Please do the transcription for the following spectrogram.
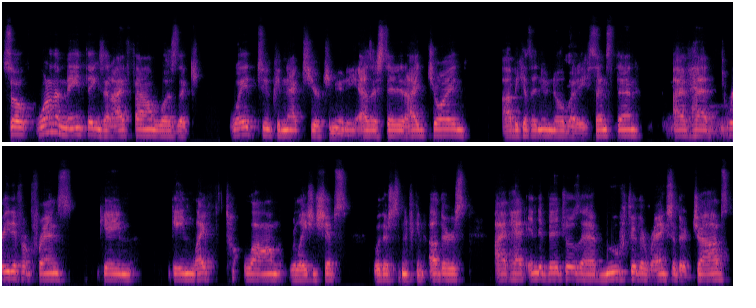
So one of the main things that I found was the way to connect to your community. As I stated, I joined uh, because I knew nobody. Since then, I've had three different friends gain gain lifelong relationships with their significant others. I've had individuals that have moved through the ranks of their jobs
